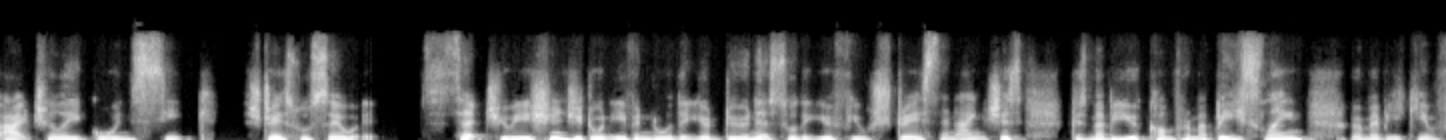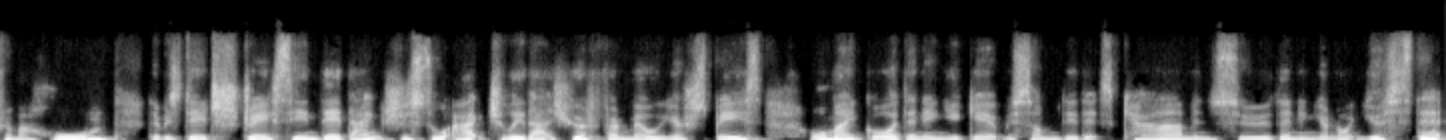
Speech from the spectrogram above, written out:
actually go and seek stressful self situations you don't even know that you're doing it so that you feel stressed and anxious because maybe you come from a baseline or maybe you came from a home that was dead stressy and dead anxious. So actually that's your familiar space. Oh my god and then you get with somebody that's calm and soothing and you're not used to it.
